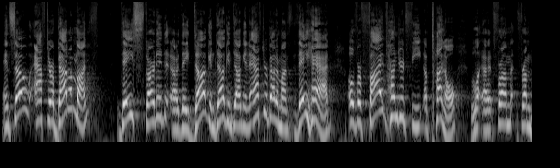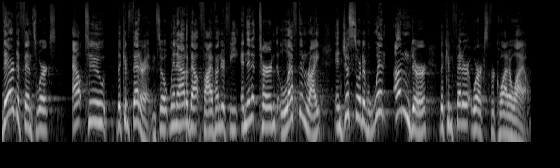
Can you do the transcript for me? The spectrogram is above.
And so, after about a month, they started, uh, they dug and dug and dug, and after about a month, they had over 500 feet of tunnel uh, from, from their defense works out to the Confederate. And so it went out about 500 feet, and then it turned left and right and just sort of went under the Confederate works for quite a while.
